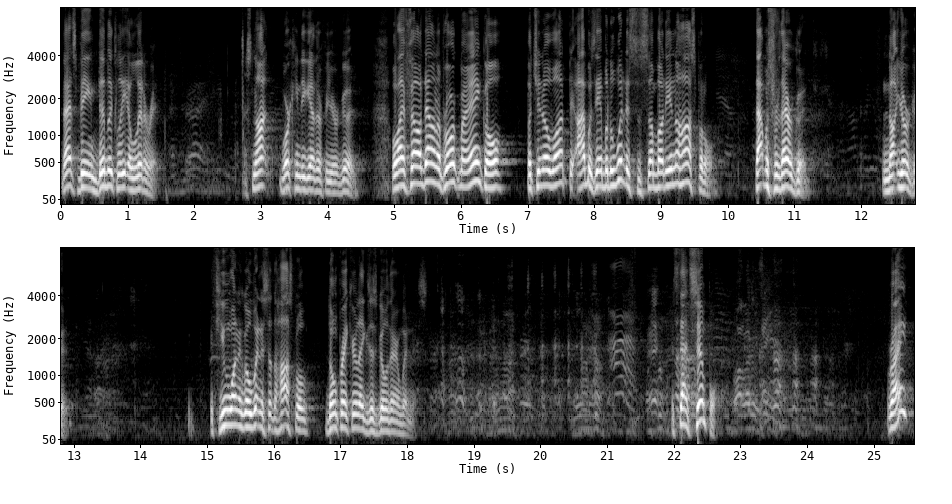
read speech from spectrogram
That's being biblically illiterate. It's not working together for your good. Well, I fell down and broke my ankle, but you know what? I was able to witness to somebody in the hospital. That was for their good, not your good. If you want to go witness at the hospital, don't break your legs, just go there and witness. It's that simple. Right?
